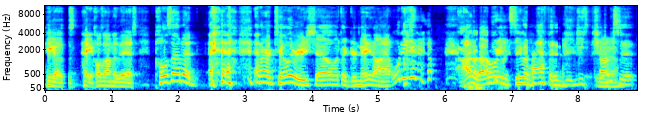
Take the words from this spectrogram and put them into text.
he goes, "Hey, hold on to this." Pulls out a an artillery shell with a grenade on it. What are you? I don't know. We're gonna see what happens. It just chunks it.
